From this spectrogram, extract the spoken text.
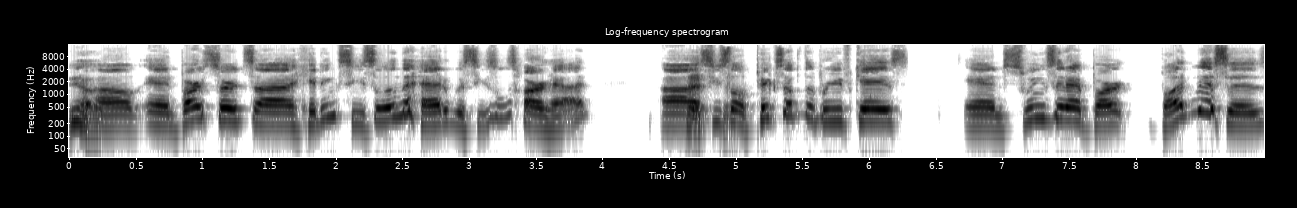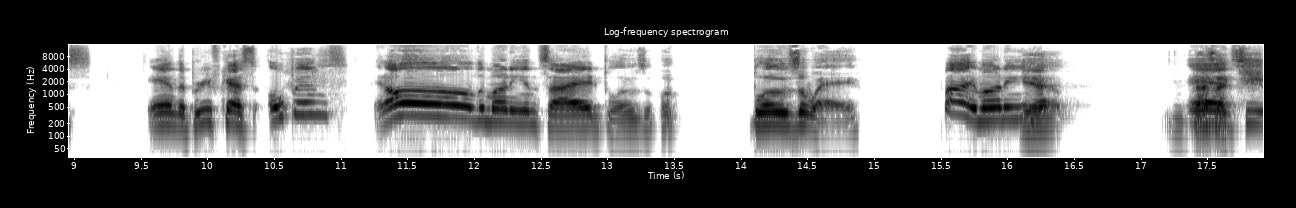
Yeah. Um, and Bart starts uh, hitting Cecil in the head with Cecil's hard hat. Uh, Cecil picks up the briefcase and swings it at Bart, but misses. And the briefcase opens, and all the money inside blows blows away. Bye, money. yeah. That's And a she's-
